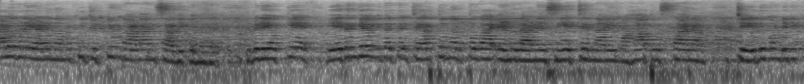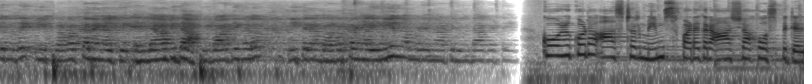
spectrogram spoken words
ആളുകളെയാണ് നമുക്ക് ചുറ്റും കാണാൻ സാധിക്കുന്നത്. ഇവിടെയൊക്കെ ഏതെങ്കിലും വിധത്തിൽ ചേർത്ത് നിർത്തുക എന്നതാണ് സി എച്ച് എന്ന ഈ മഹാപ്രസ്ഥാനം ചെയ്തുകൊണ്ടിരിക്കുന്നത്. ഈ പ്രവർത്തനങ്ങൾക്ക് എല്ലാവിധ അഭിവാദ്യങ്ങളും ഇത്തരം പ്രവർത്തനങ്ങൾ ഇനിയും നമ്മുടെ നാട്ടിൽ ഉണ്ടാകട്ടെ. Kozhikode Aster MIMS Vadakara Asha hospital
